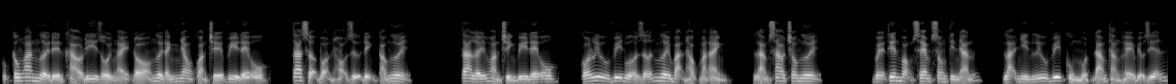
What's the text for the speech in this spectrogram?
cục công an người đến khảo đi rồi ngày đó ngươi đánh nhau quản chế video, ta sợ bọn họ dự định cáo ngươi. Ta lấy hoàn chỉnh video, có lưu vi đùa dỡn ngươi bạn học màn ảnh, làm sao cho ngươi? Vệ thiên vọng xem xong tin nhắn, lại nhìn lưu vi cùng một đám thằng hề biểu diễn,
